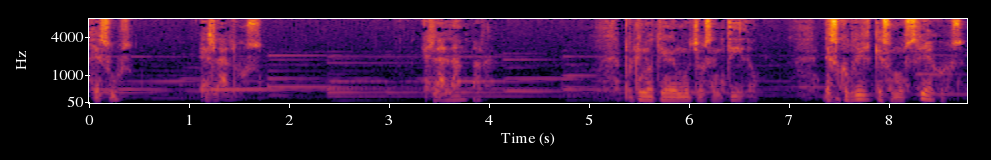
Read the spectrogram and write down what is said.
Jesús es la luz, es la lámpara porque no tiene mucho sentido descubrir que somos ciegos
